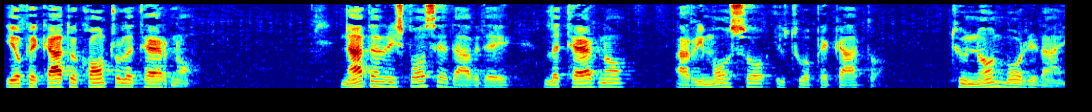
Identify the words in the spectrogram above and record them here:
io ho peccato contro l'Eterno. Nathan rispose a Davide, l'Eterno ha rimosso il tuo peccato. Tu non morirai.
